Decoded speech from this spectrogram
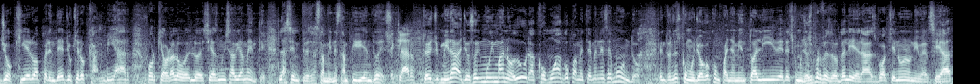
yo quiero aprender, yo quiero cambiar, porque ahora lo, lo decías muy sabiamente, las empresas también están pidiendo eso. Sí, claro. Entonces, mira, yo soy muy mano dura, ¿cómo hago para meterme en ese mundo? Entonces, como yo hago acompañamiento a líderes, como yo soy profesor de liderazgo aquí en una universidad,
